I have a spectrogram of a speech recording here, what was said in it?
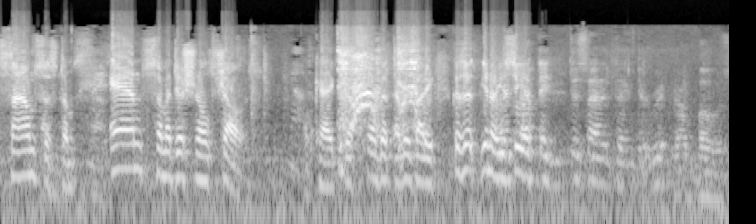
sound system and some additional shows. Okay? Just so that everybody, because it, you know, you see, I a- thought they decided to get rid of Bose.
